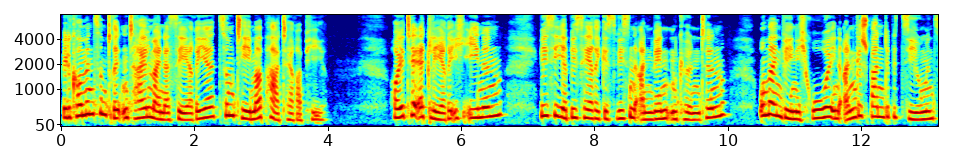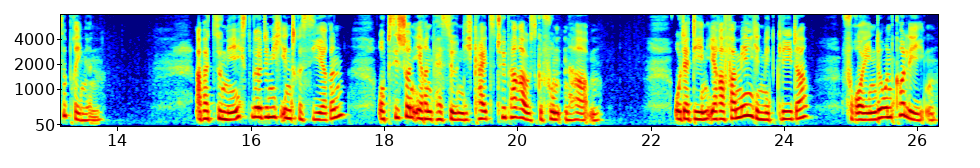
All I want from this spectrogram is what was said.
Willkommen zum dritten Teil meiner Serie zum Thema Paartherapie. Heute erkläre ich Ihnen, wie Sie Ihr bisheriges Wissen anwenden könnten, um ein wenig Ruhe in angespannte Beziehungen zu bringen. Aber zunächst würde mich interessieren, ob Sie schon Ihren Persönlichkeitstyp herausgefunden haben oder den Ihrer Familienmitglieder, Freunde und Kollegen.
